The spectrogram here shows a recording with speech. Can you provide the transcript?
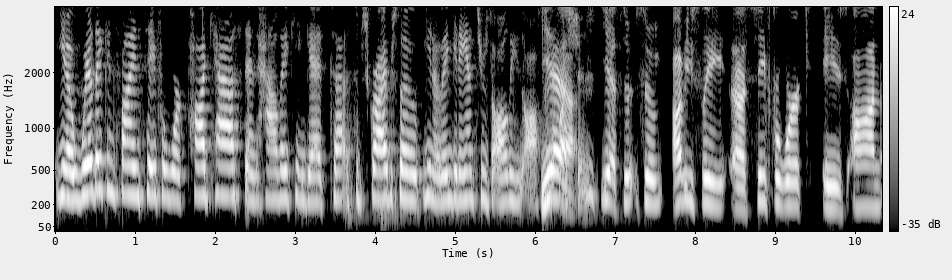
you know where they can find Safe for Work podcast and how they can get uh, subscribed so you know they can get answers to all these awesome yeah. questions. Yeah so so obviously uh, safe for work is on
